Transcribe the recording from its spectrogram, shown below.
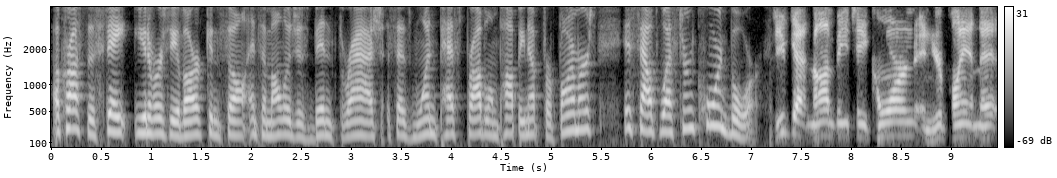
Across the state, University of Arkansas entomologist Ben Thrash says one pest problem popping up for farmers is southwestern corn borer. If you've got non-BT corn and you're planting it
